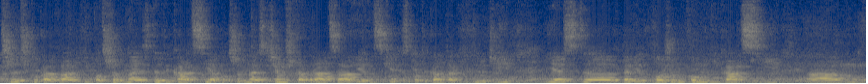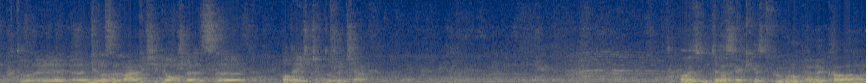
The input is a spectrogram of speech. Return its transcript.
przy sztukach walki potrzebna jest dedykacja, potrzebna jest ciężka praca, więc kiedy spotykam takich ludzi jest e, pewien poziom komunikacji, który nierozerwalnie się wiąże z podejściem do życia. Powiedz mi teraz, jaki jest twój ulubiony koan?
